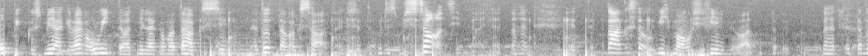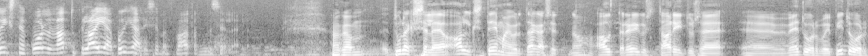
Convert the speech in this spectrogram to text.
opikus midagi väga huvitavat, millega ma tahaksin tuttavaks saada, eks ju, et kuidas ma siis saan sinna onju, et noh, et, et tahan ka seda vihmaussi filmi vaadata võib-olla, noh, et, et ta võiks nagu olla natuke laiapõhjalisemalt vaadata sellele aga tuleks selle algse teema juurde tagasi, et noh, autoriõigused, hariduse eh, vedur või pidur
